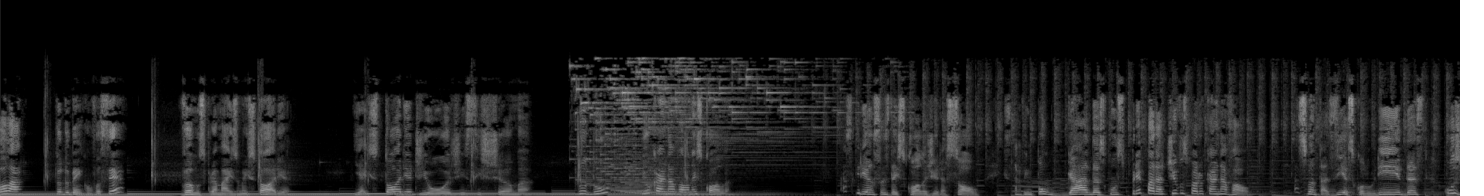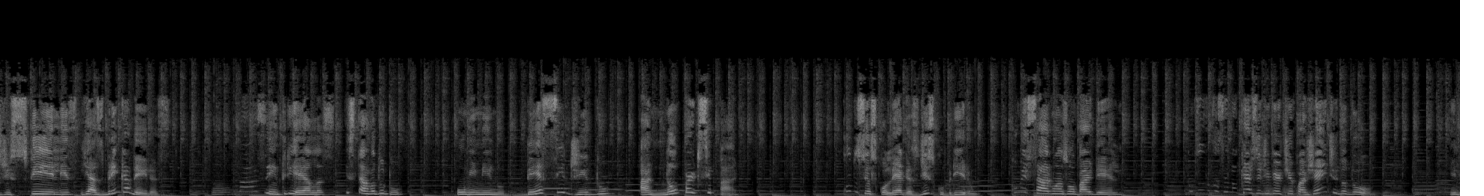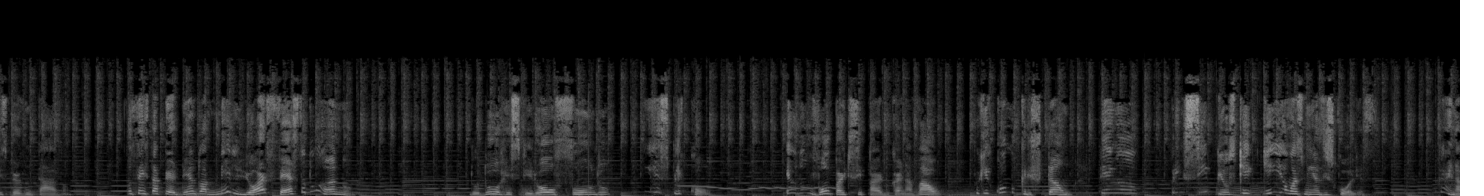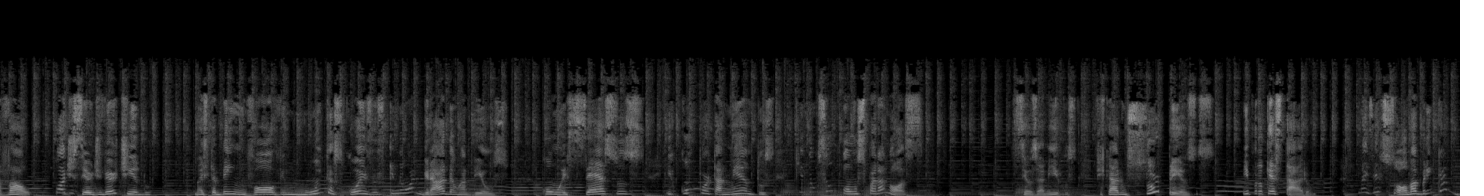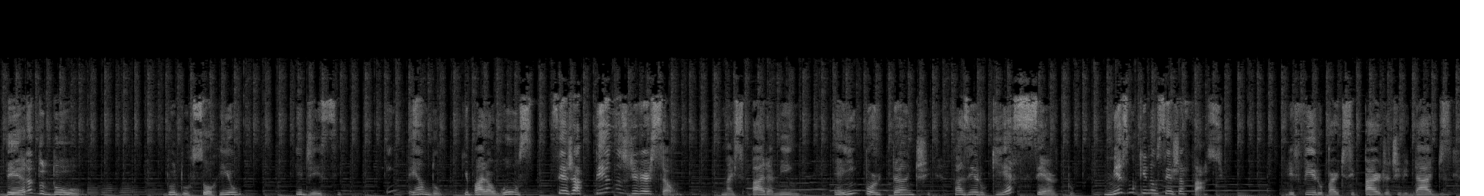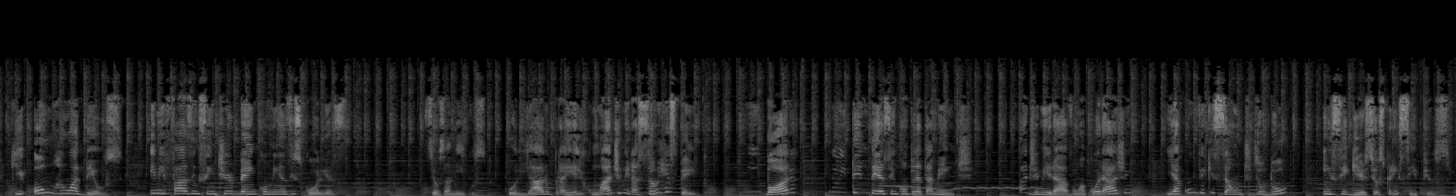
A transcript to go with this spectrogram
Olá, tudo bem com você? Vamos para mais uma história? E a história de hoje se chama Dudu e o Carnaval na Escola. As crianças da escola Girassol estavam empolgadas com os preparativos para o carnaval. As fantasias coloridas, os desfiles e as brincadeiras. Mas entre elas estava Dudu, um menino decidido a não participar. Quando seus colegas descobriram, começaram a zombar dele. Por que você não quer se divertir com a gente, Dudu? Eles perguntavam. Você está perdendo a melhor festa do ano. Dudu respirou fundo e explicou: Eu não vou participar do carnaval porque, como cristão, tenho princípios que guiam as minhas escolhas. Carnaval pode ser divertido, mas também envolve muitas coisas que não agradam a Deus, como excessos e comportamentos que não são bons para nós. Seus amigos ficaram surpresos e protestaram. Mas é só uma brincadeira, Dudu. Dudu sorriu e disse: Entendo que para alguns seja apenas diversão, mas para mim é importante fazer o que é certo, mesmo que não seja fácil. Prefiro participar de atividades que honram a Deus e me fazem sentir bem com minhas escolhas. Seus amigos olharam para ele com admiração e respeito, embora não entendessem completamente. Admiravam a coragem e a convicção de Dudu em seguir seus princípios.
